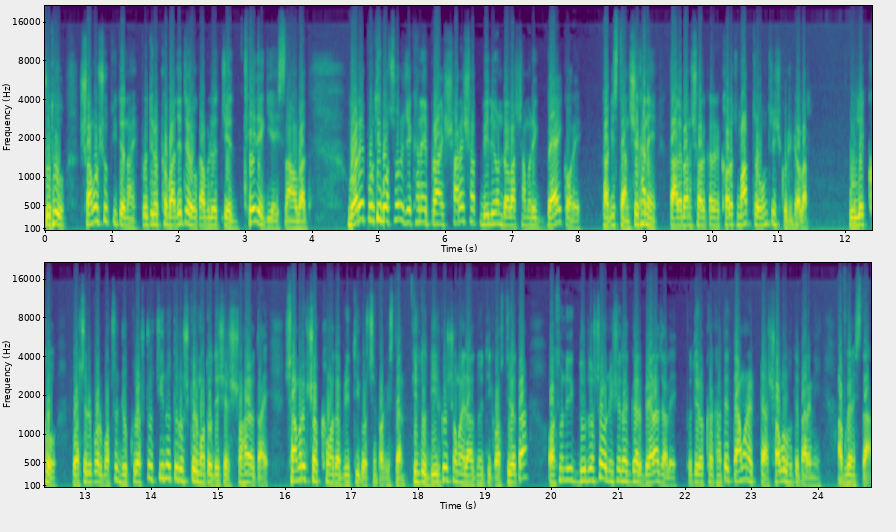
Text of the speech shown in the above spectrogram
শুধু সমশক্তিতে নয়, প্রতিরক্ষা বাজেটেও কাবুলের চেয়ে ধের এগিয়ে ইসলামাবাদ। গড়ে প্রতি বছর যেখানে প্রায় সাড়ে সাত বিলিয়ন ডলার সামরিক ব্যয় করে পাকিস্তান, সেখানে তালেবান সরকারের খরচ মাত্র উনত্রিশ কোটি ডলার। উল্লেখ্য, বছরের পর বছর যুক্তরাষ্ট্র চীন ও তুরস্কের মতো দেশের সহায়তায় সামরিক সক্ষমতা বৃদ্ধি করছে পাকিস্তান। কিন্তু দীর্ঘ সময় রাজনৈতিক অস্থিরতা, অর্থনৈতিক দুর্দশা ও নিষেধাজ্ঞার বেড়া জালে প্রতিরক্ষা খাতে তেমন একটা সবল হতে পারেনি আফগানিস্তান।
